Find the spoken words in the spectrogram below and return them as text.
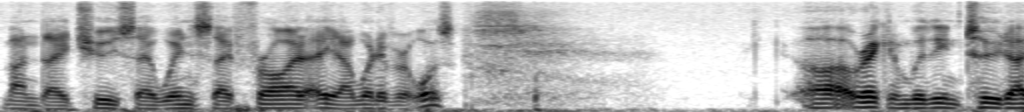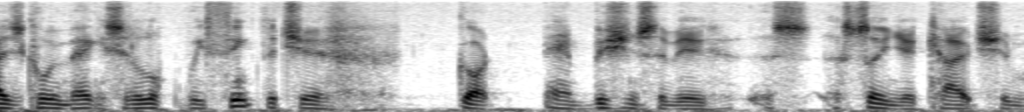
Monday, Tuesday, Wednesday, Friday, you know, whatever it was." Uh, I reckon within two days he called me back and said, "Look, we think that you've got ambitions to be a senior coach, and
